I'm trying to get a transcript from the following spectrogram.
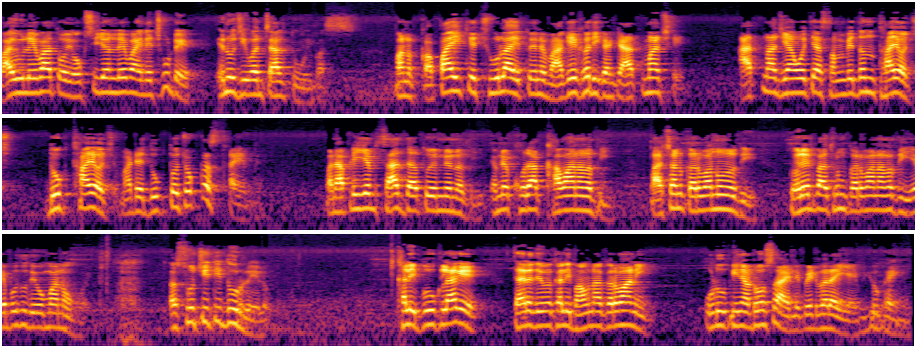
વાયુ લેવાતો હોય, ઓક્સિજન લેવાય ને છૂટે એનું જીવન ચાલતું હોય બસ. પણ કપાઈ કે છૂલાય તો એને વાગે ખરી કારણ કે આત્મા છે. આત્મા જ્યાં હોય ત્યાં સંવેદન થાય જ, દુઃખ થાય જ, માટે દુઃખ તો ચોક્કસ થાય એમને. પણ આપણી જેમ સાત ધાતુ એમને નથી, એમને ખોરાક ખાવાના નથી, પાચન કરવાનું નથી ટોયલેટ બાથરૂમ કરવાના નથી, એ બધું દેવમાં ન હોય. અસુચિથી દૂર રહેલો ખાલી ભૂખ લાગે, ત્યારે દેવે ખાલી ભાવના કરવાની ઉડુપીના ઢોસા એટલે પેટ ભરાઈ જાય, બીજું કાંઈ નહીં.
